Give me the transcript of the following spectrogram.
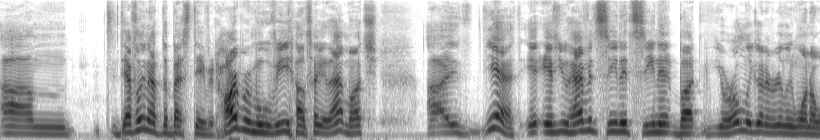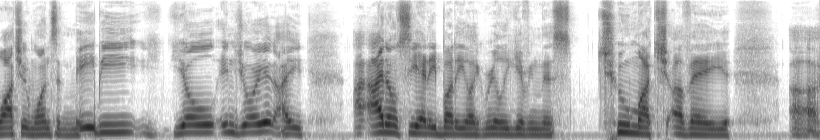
Um, definitely not the best David Harbour movie, I'll tell you that much. Uh, yeah, if you haven't seen it, seen it, but you're only going to really want to watch it once, and maybe you'll enjoy it. I, I don't see anybody like really giving this too much of a, uh,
